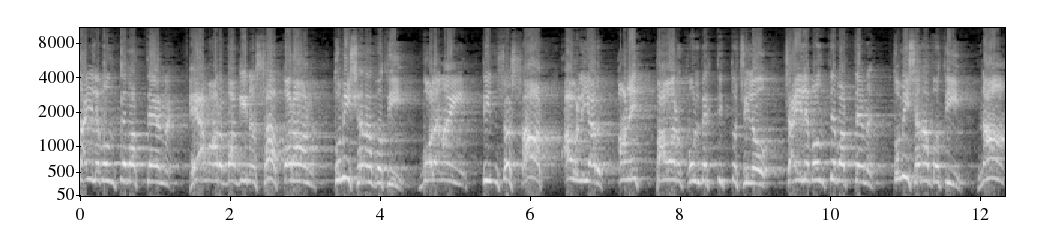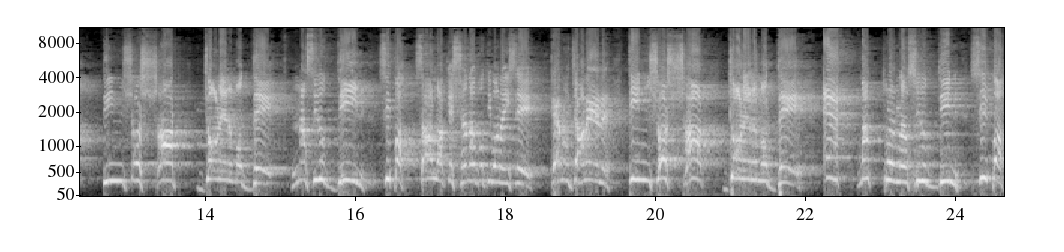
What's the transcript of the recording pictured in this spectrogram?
চাইলে বলতে পারতেন, হে আমার বাগিনা শাহ পরাণ তুমি সেনাপতি, বলে নাই, তিনশো ষাট আউলিয়ার অনেক পাওয়ারফুল ব্যক্তিত্ব ছিল, চাইলে বলতে পারতেন, তুমি সেনাপতি, না, তিনশো ষাট জনের মধ্যে নাসিরুদ্দিন সিপাহ সালাকে সেনাপতি বানাইছে, কেন জানেন, তিনশো ষাট জনের মধ্যে একমাত্র নাসিরুদ্দিন সিপাহ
